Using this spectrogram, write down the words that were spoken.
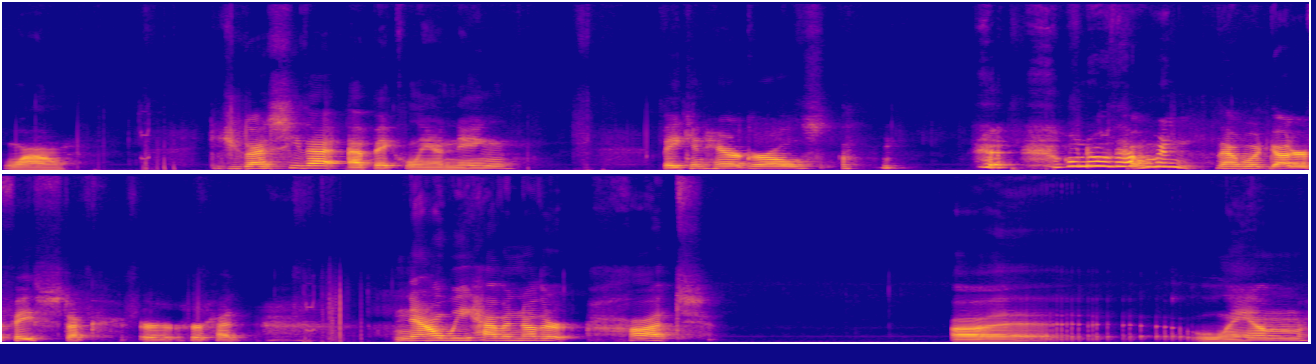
Wow. Did you guys see that epic landing? Bacon hair girls. oh no, that one that one got her face stuck or her head. Now we have another hot uh, lamb,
